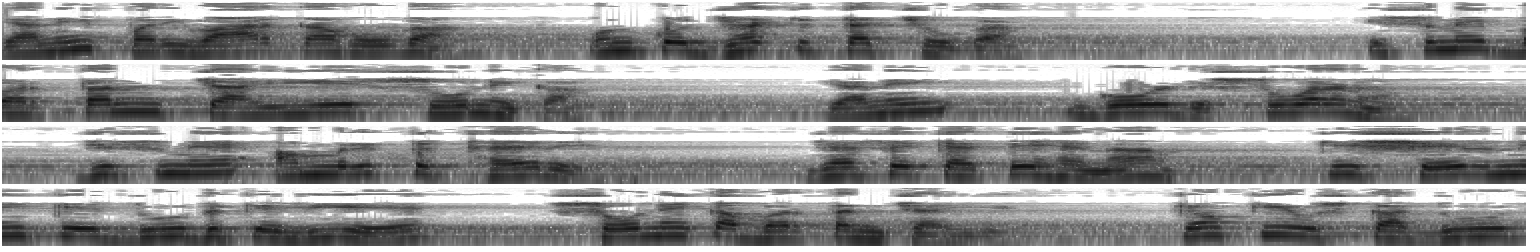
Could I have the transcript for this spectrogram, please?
यानी परिवार का होगा, उनको झट टच होगा। इसमें बर्तन चाहिए सोने का, यानी गोल्ड, सुवर्ण, जिसमें अमृत ठहरे। जैसे कहते हैं ना कि शेरनी के दूध के लिए सोने का बर्तन चाहिए। क्योंकि उसका दूध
